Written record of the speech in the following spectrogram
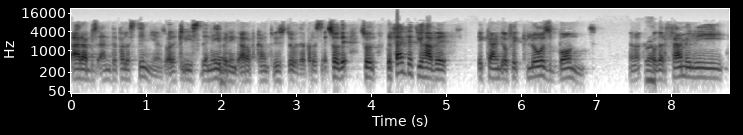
Arabs and the Palestinians, or at least the neighboring. Arab countries to the Palestinians. So, the, so the fact that you have a, a kind of a close bond, uh, right. whether family, uh,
